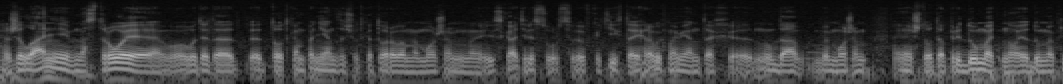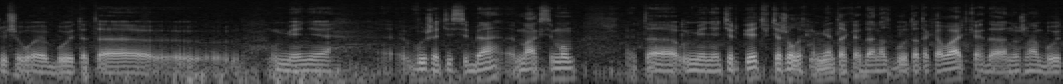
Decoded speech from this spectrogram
желании, в настрое. Вот это тот компонент, за счет которого мы можем искать ресурсы. В каких-то игровых моментах, ну да, мы можем что-то придумать, но я думаю, ключевое будет это умение выжать из себя максимум это умение терпеть в тяжелых моментах, когда нас будут атаковать, когда нужна будет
